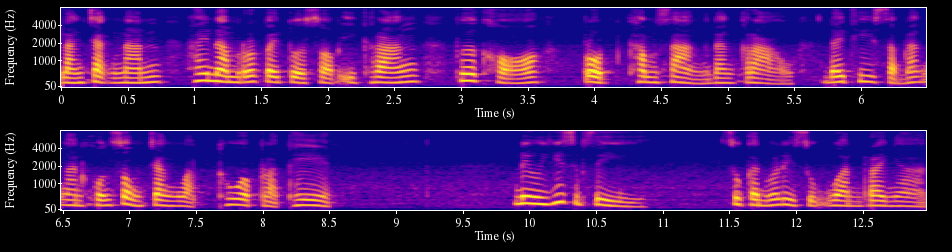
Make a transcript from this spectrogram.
หลังจากนั้นให้นำรถไปตรวจสอบอีกครั้ง เพื่อขอปลดคำสั่งดังกล่าว ได้ที่สำนักงานขนส่งจังหวัดทั่วประเทศนิว24 สุกันวลีสุวรรณรายงาน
